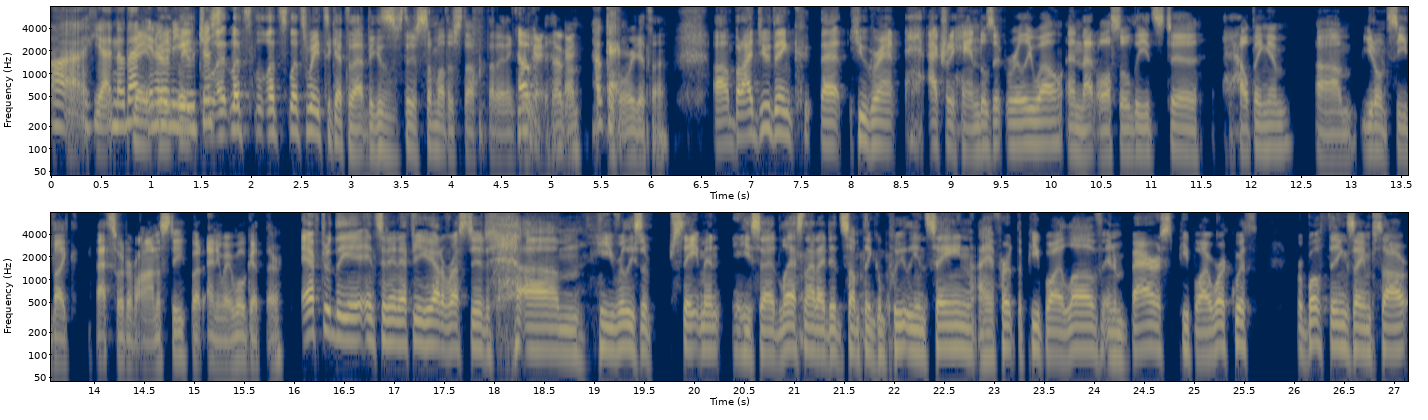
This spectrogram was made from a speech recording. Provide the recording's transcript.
Uh yeah, no, that Wait, wait, interview wait, just let- let's let's let's wait to get to that because there's some other stuff that I think. Okay, need okay. Okay. Before we get to that, um, but I do think that Hugh Grant actually handles it really well, and that also leads to helping him. Um, you don't see like that sort of honesty, but anyway, we'll get there. After the incident, after he got arrested, um, he released a statement. He said, "Last night I did something completely insane. I have hurt the people I love and embarrassed people I work with. For both things, I am sor-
